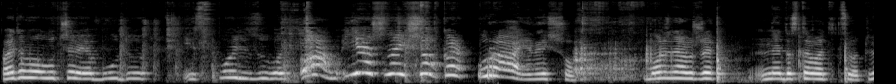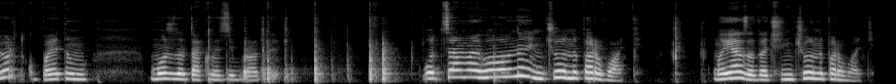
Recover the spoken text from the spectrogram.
Поэтому лучше я буду использовать... А, я ж знайшов. Ура, я знайшов. Можна вже не доставати цю отвертку, поэтому можна так розібрати. От саме головне нічого не порвати. Моя задача нічого не порвати.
